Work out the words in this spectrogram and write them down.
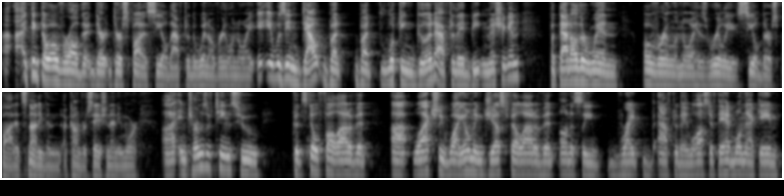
I think though overall their their spot is sealed after the win over Illinois. It, it was in doubt, but but looking good after they had beaten Michigan. But that other win over Illinois has really sealed their spot. It's not even a conversation anymore. Uh, in terms of teams who could still fall out of it, uh, well, actually, Wyoming just fell out of it, honestly, right after they lost. If they had won that game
